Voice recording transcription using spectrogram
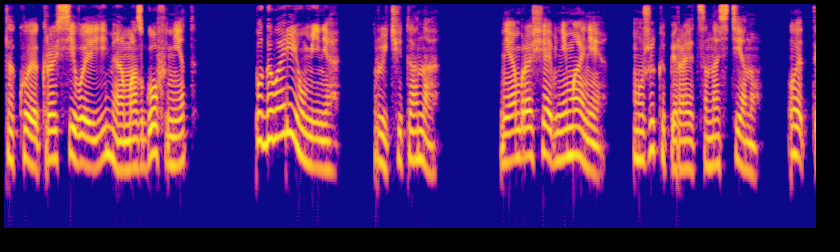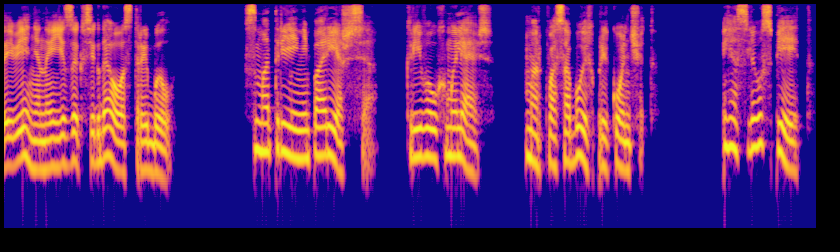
«Такое красивое имя, а мозгов нет». «Поговори у меня», — рычит она. «Не обращай внимания», — мужик опирается на стену. У этой Вениной язык всегда острый был. «Смотри, не порежься», — криво ухмыляюсь. Марк вас обоих прикончит. Если успеет.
